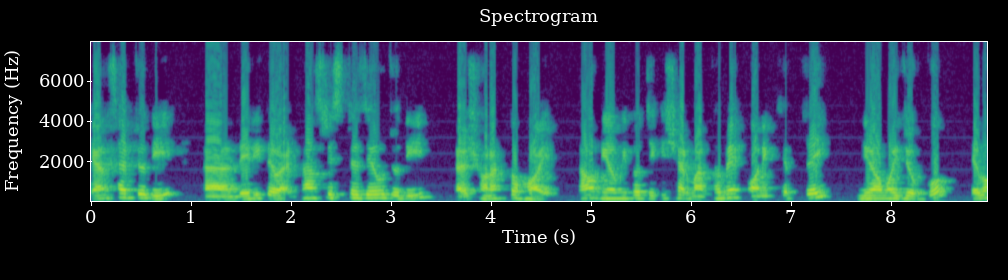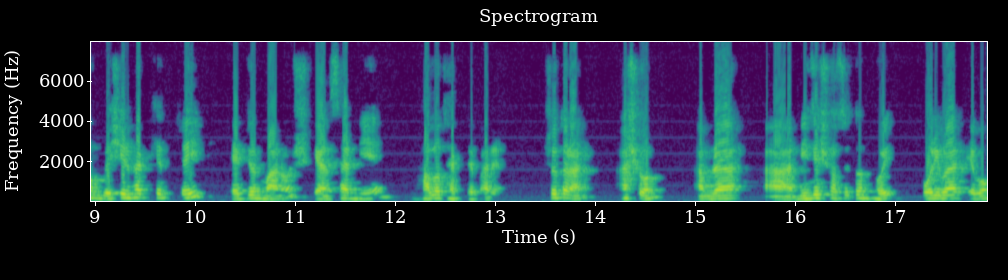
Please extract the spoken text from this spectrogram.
ক্যান্সার যদি দেরিতে অ্যাডভান্স স্টেজেও যদি শনাক্ত হয়, তাও নিয়মিত চিকিৎসার মাধ্যমে অনেক ক্ষেত্রেই নিরাময়যোগ্য এবং বেশিরভাগ ক্ষেত্রেই একজন মানুষ ক্যান্সার নিয়ে ভালো থাকতে পারেন সুতরাং আসুন আমরা নিজে সচেতন হই, পরিবার এবং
